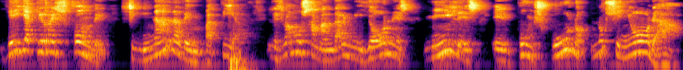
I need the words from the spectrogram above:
y ella que responde sin nada de empatía, les vamos a mandar millones, miles, el punch uno. No, señora.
